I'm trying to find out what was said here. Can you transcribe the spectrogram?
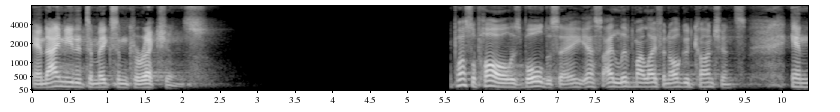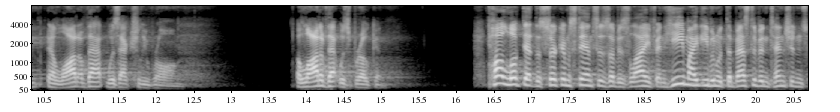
and I needed to make some corrections. Apostle Paul is bold to say, Yes, I lived my life in all good conscience. And a lot of that was actually wrong. A lot of that was broken. Paul looked at the circumstances of his life, and he might, even with the best of intentions,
